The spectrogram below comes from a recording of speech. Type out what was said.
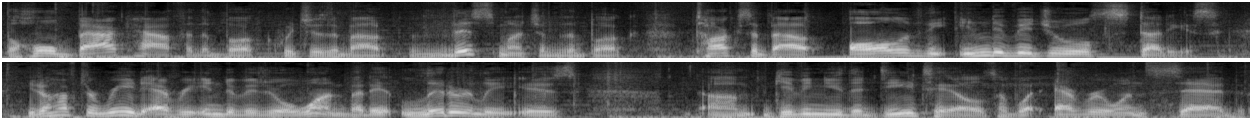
The whole back half of the book, which is about this much of the book, talks about all of the individual studies. You don't have to read every individual one, but it literally is um, giving you the details of what everyone said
